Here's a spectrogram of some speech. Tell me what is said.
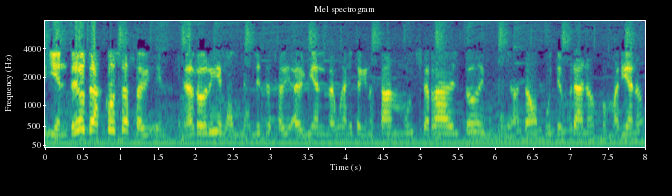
y entre otras cosas, en General Rodríguez, las, las letras, había, habían algunas letras que no estaban muy cerradas del todo y nos levantábamos muy temprano con Mariano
